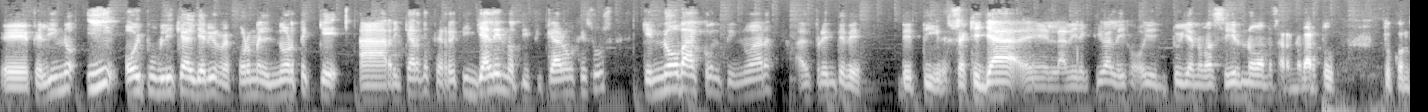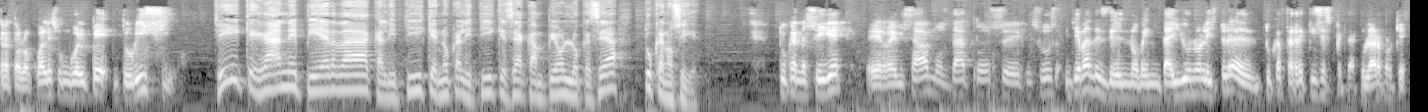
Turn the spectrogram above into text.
eh, felino. Y hoy publica el diario Reforma El Norte que a Ricardo Ferretti ya le notificaron, Jesús, que no va a continuar al frente de, Tigres. O sea que ya eh, la directiva le dijo, oye, tú ya no vas a ir, no vamos a renovar tu contrato, lo cual es un golpe durísimo. Sí, que gane, pierda, califique, no califique, sea campeón, lo que sea, Tuca no sigue. Tuca no sigue, eh, revisábamos datos, eh, Jesús, lleva desde el 91, la historia de Tuca Ferretti es espectacular porque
